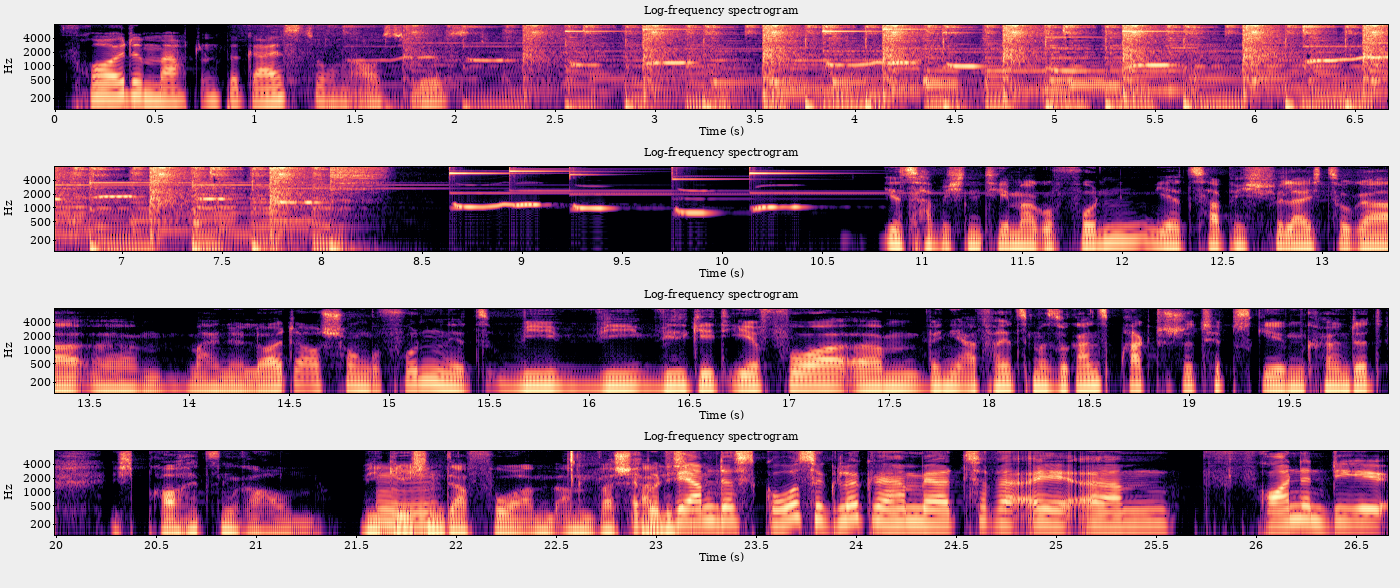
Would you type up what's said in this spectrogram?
Freude macht und Begeisterung auslöst. Jetzt habe ich ein Thema gefunden. Jetzt habe ich vielleicht sogar ähm, meine Leute auch schon gefunden. Jetzt, wie, wie, wie geht ihr vor, ähm, wenn ihr einfach jetzt mal so ganz praktische Tipps geben könntet? Ich brauche jetzt einen Raum. Wie gehe ich denn da vor? Am, am Ja gut, wahrscheinlich. wir haben das große Glück, wir haben ja zwei ähm, Freundinnen, die,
